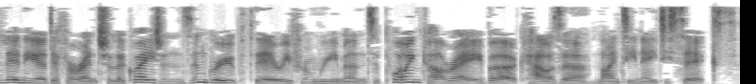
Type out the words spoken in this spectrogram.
Linear differential equations and group theory from Riemann to Poincaré Birkhäuser, 1986.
